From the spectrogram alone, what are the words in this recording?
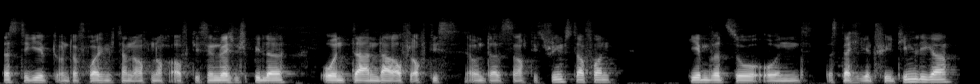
dass es die gibt und da freue ich mich dann auch noch auf die Simulation-Spiele und dann darauf auch die, und dann auch die Streams davon geben wird so und das gleiche gilt für die Teamliga.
